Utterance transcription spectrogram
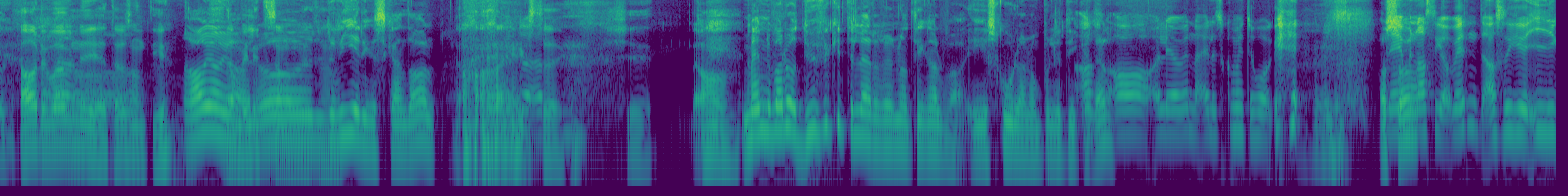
ju, ja, det var nyheter och sånt ju. Ja, ja, ja. De vill inte Det var samarbeta. regeringsskandal. Ja, exakt. Shit. Ja, Men vadå, du fick inte lära dig någonting Alva i skolan om politik Alltså, eller? ja, eller jag vet inte, eller så kommer jag inte ihåg. Alltså, Nej men alltså jag vet inte, alltså, jag- i,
